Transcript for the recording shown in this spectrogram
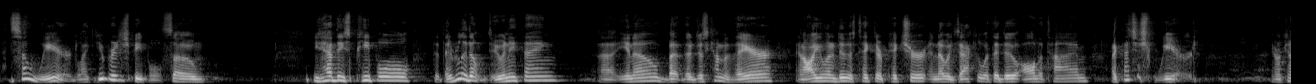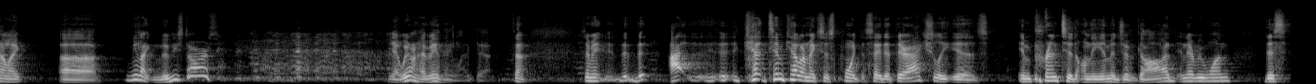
That's so weird. Like, you British people, so, you have these people that they really don't do anything, uh, you know, but they're just kind of there, and all you want to do is take their picture and know exactly what they do all the time. Like, that's just weird. And we're kind of like, uh, you mean like movie stars? yeah, we don't have anything like that. So, I mean, the, the, I, Tim Keller makes this point to say that there actually is imprinted on the image of God in everyone this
